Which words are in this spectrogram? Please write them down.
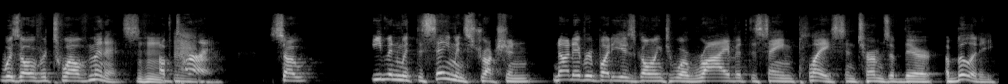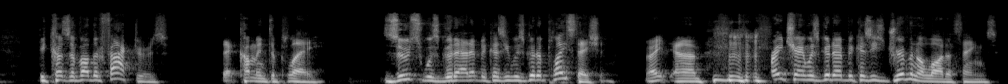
was over 12 minutes of time. So even with the same instruction, not everybody is going to arrive at the same place in terms of their ability because of other factors that come into play. Zeus was good at it because he was good at PlayStation, right? Um, Freight Train was good at it because he's driven a lot of things.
